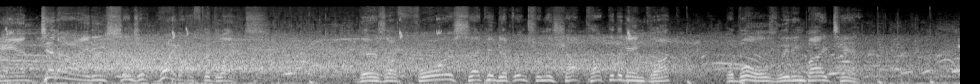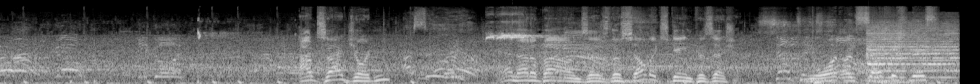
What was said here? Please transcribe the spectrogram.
And denied. He sends it right off the glass. There's a four-second difference from the shot clock to the game clock. The Bulls leading by 10. Outside Jordan. And out of bounds as the Celtics gain possession. You want unselfishness?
